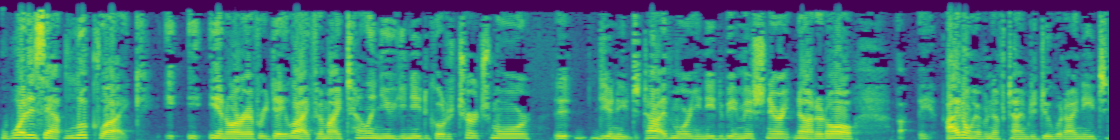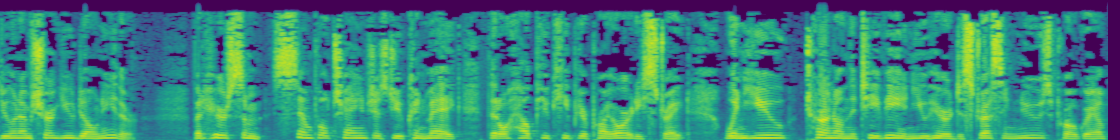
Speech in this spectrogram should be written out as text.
what does that look like in our everyday life? Am I telling you you need to go to church more? Uh, do you need to tithe more? You need to be a missionary? Not at all. Uh, I don't have enough time to do what I need to do, and I'm sure you don't either. But here's some simple changes you can make that'll help you keep your priorities straight. When you turn on the TV and you hear a distressing news program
